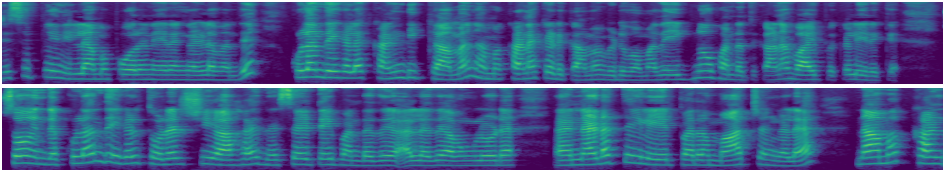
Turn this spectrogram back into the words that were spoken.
டிசிப்ளின் இல்லாமல் போகிற நேரங்களில் வந்து குழந்தைகளை கண்டிக்காம நம்ம கணக்கெடுக்காம விடுவோம். அதை இக்னோர் பண்ணுறதுக்கான வாய்ப்புகள் இருக்கு. ஸோ இந்த குழந்தைகள் தொடர்ச்சியாக இந்த சேட்டை பண்ணுறது அல்லது அவங்களோட நடத்தையில் ஏற்படுற மாற்றங்களை நாம கண்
